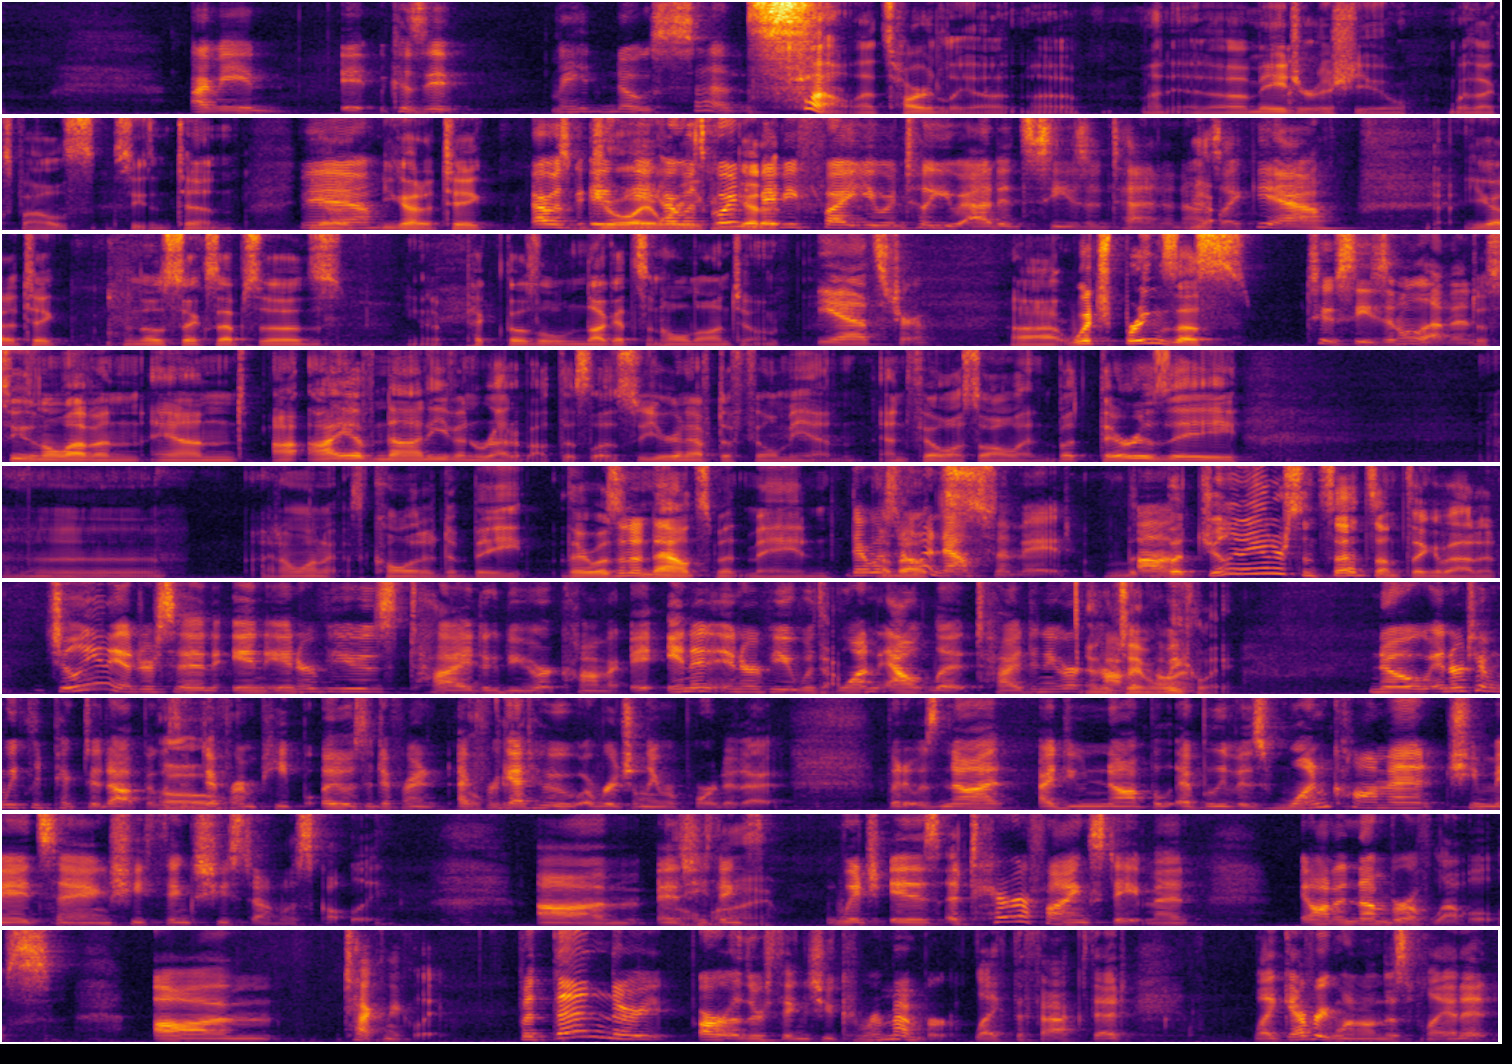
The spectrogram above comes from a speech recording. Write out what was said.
I mean, it because it made no sense. Well, that's hardly a a, a major issue with X Files season ten. You Yeah. gotta, you got to take I was joy I where was going to maybe it. fight you until you added season ten, and I was like, yeah, You got to take in those six episodes. You got to pick those little nuggets and hold on to them. yeah, that's true. Uh, which brings us To season eleven. to season 11 and I, I have not even read about this Liz so you're gonna have to fill me in and fill us all in but there is a uh, i don't want to call it a debate there was an announcement made there was about no announcement made. but, Um, but Gillian Anderson said something about it Gillian Anderson, in interviews tied to New York Comic, in an interview with one outlet tied to New York Entertainment Comic-Con- Weekly No, Entertainment Weekly picked it up. It was Oh. a different people. It was a different. I forget who originally reported it, but it was not. I do not. I believe it was one comment she made saying she thinks she's done with Scully, um, and she thinks, which is a terrifying statement on a number of levels, um, technically. But then there are other things you can remember, like the fact that, like everyone on this planet,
